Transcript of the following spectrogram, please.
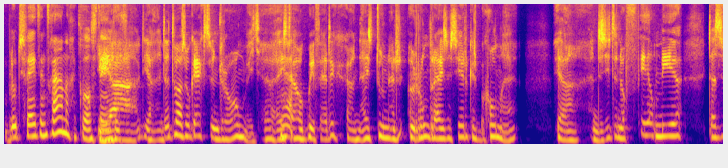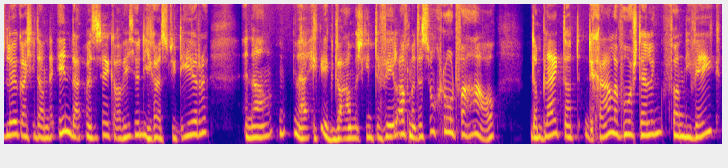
bloed, zweet en tranen gekost, denk ik. ja, ja, en dat was ook echt zijn droom, weet je. Hij is Ja. daar ook mee verder gegaan. Hij is toen een rondreizend circus begonnen, hè. Ja, en er zitten nog veel meer. Dat is leuk als je dan de zeg ik al, weet je, je gaat studeren. En dan... Nou, ik, ik dwaal misschien te veel af, maar dat is zo'n groot verhaal. Dan blijkt dat de galavoorstelling van die week...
